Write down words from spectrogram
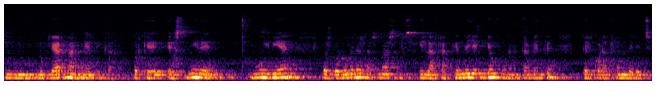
mm, nuclear magnética, porque mide muy bien los volúmenes, las masas y la fracción de eyección fundamentalmente del corazón derecho,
